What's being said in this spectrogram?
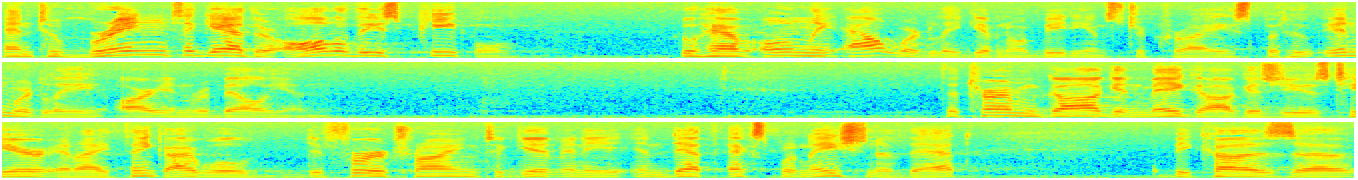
and to bring together all of these people who have only outwardly given obedience to Christ, but who inwardly are in rebellion. The term Gog and Magog is used here, and I think I will defer trying to give any in depth explanation of that because, uh,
